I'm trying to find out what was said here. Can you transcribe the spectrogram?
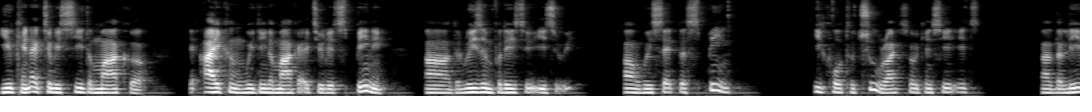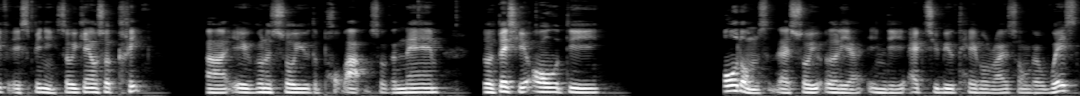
you can actually see the marker, the icon within the marker actually spinning. Uh, the reason for this is we, uh, we set the spin equal to 2, right? So you can see it's uh, the leaf is spinning. So you can also click uh, it's going to show you the pop-up. So the name, so basically all the items that I showed you earlier in the attribute table, right? So on the waist,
